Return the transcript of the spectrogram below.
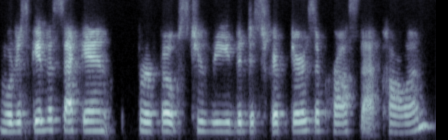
We'll just give a second for folks to read the descriptors across that column.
